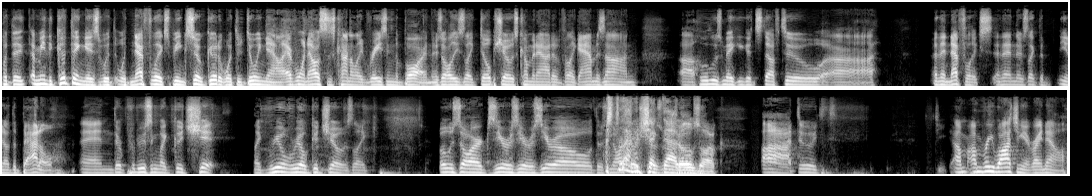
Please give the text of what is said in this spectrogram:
but the I mean the good thing is with with Netflix being so good at what they're doing now, everyone else is kind of like raising the bar, and there's all these like dope shows coming out of like Amazon, uh, Hulu's making good stuff too, uh, and then Netflix, and then there's like the you know the battle, and they're producing like good shit, like real real good shows like. Ozark, zero zero zero. Those I still Narcos haven't checked out. Ozark. Ah, dude, I'm I'm rewatching it right now.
